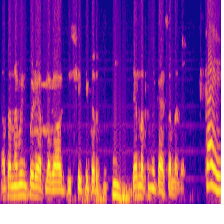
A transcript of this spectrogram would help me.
आता नवीन पिढी आपल्या गावात जी शेती करते हम्म. त्यांना तुम्ही काय सल्ला द्या काय?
